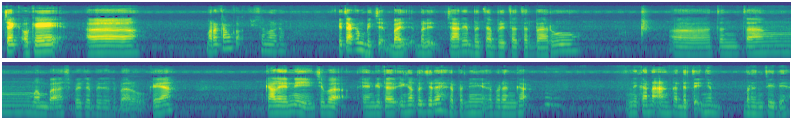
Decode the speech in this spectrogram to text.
Cek, oke. Eh, merekam kok, bisa merekam. Kita akan bica- ba- beri- cari berita-berita terbaru eh, tentang membahas berita-berita terbaru, oke ya? Kali ini coba yang kita ingat aja deh daripada daripada enggak. Ini karena angka detiknya berhenti dia.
